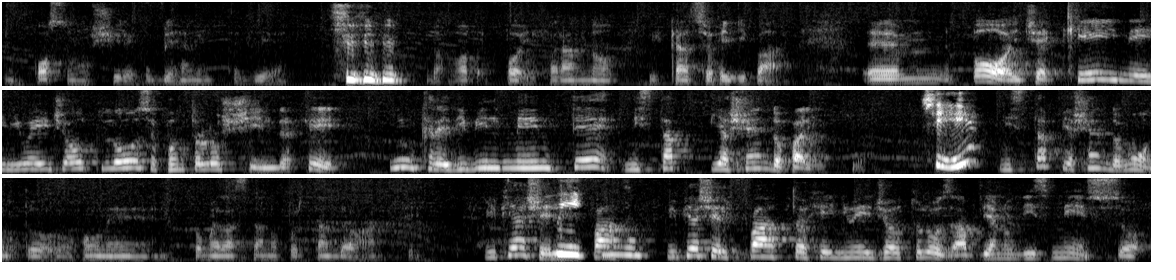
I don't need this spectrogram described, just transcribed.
non possono uscire pubblicamente a dire no, vabbè, poi faranno il cazzo che gli pare. Ehm, poi c'è Kane e New Age Outlaws contro lo Shield che incredibilmente mi sta piacendo parecchio. Sì, Mi sta piacendo molto come, come la stanno portando avanti. Mi piace, il Quindi fa- mi piace il fatto che i New Age Outlaws abbiano dismesso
